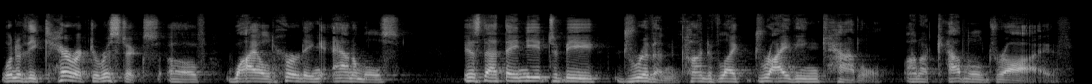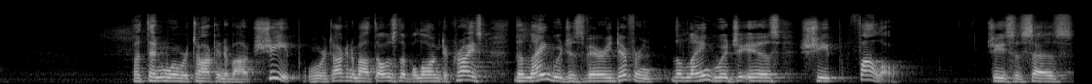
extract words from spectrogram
One of the characteristics of wild herding animals is that they need to be driven, kind of like driving cattle on a cattle drive. But then when we're talking about sheep, when we're talking about those that belong to Christ, the language is very different. The language is sheep follow. Jesus says,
